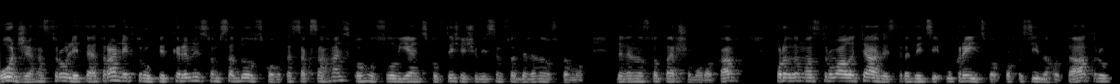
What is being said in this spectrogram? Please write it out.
Отже, гастролі театральних труп під керівництвом Садовського та Саксаганського в Слов'янську в 1890-91 роках продемонстрували тяглість традицій українського професійного театру,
